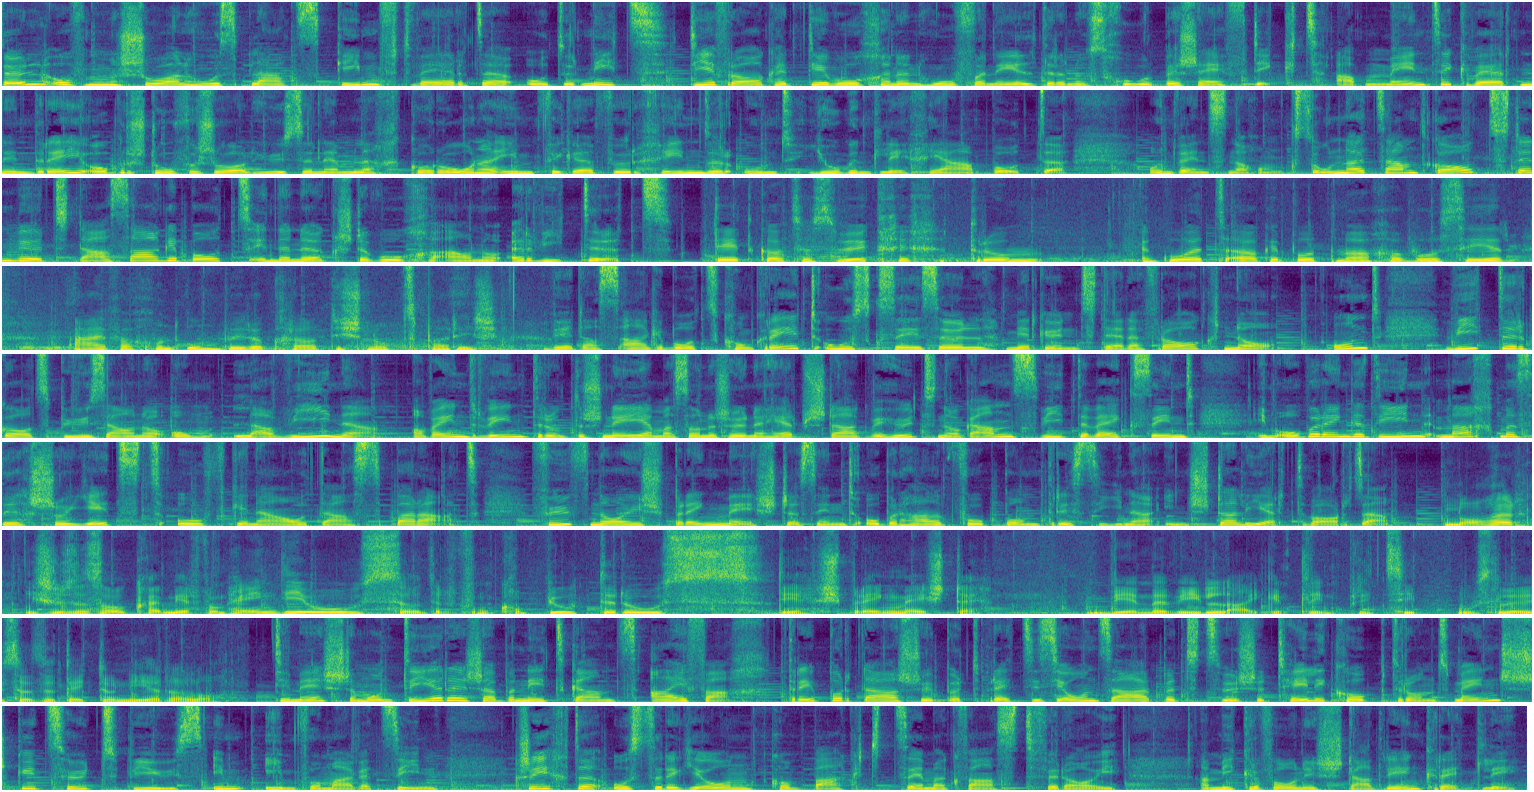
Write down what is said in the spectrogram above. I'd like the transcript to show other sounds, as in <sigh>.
Soll auf dem Schulhausplatz geimpft werden oder nicht? Die Frage hat diese Woche einen Haufen Eltern aus Chur beschäftigt. Ab Montag werden in drei Oberstufenschulhäusern nämlich Corona-Impfungen für Kinder und Jugendliche angeboten. Und wenn es nach dem Gesundheitsamt geht, dann wird das Angebot in den nächsten Wochen auch noch erweitert. Dort geht es wirklich darum, ein gutes Angebot machen, das sehr einfach und unbürokratisch nutzbar ist. Wie das Angebot konkret aussehen soll, wir gehen dieser Frage nach. Und weiter geht es bei uns auch noch um Lawinen. Auch wenn der Winter und der Schnee an so einem schönen Herbsttag wie heute noch ganz weit weg sind, im Oberengadin macht man sich schon jetzt auf genau das parat. Fünf neue Sprengmäste sind oberhalb von Pontresina installiert worden. Nachher ist es so, können wir vom Handy aus oder vom Computer aus die Sprengmäste wie man will eigentlich im Prinzip auslösen, also detonieren lassen. Die Mäste montieren ist aber nicht ganz einfach. Die Reportage über die Präzisionsarbeit zwischen Helikopter und Mensch gibt es heute bei uns im Infomagazin. Geschichten aus der Region kompakt zusammengefasst für euch. Am Mikrofon ist Adrian Kretli.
